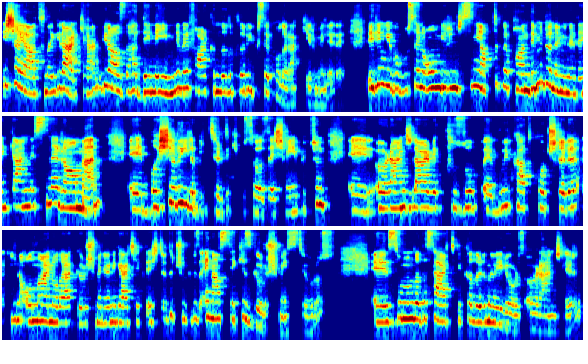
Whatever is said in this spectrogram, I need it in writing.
iş hayatına girerken biraz daha deneyimli ve farkındalıkları yüksek olarak girmeleri. Dediğim gibi bu sene 11.sini yaptık ve pandemi dönemine denk gelmesine rağmen başarıyla bitirdik bu sözleşmeyi. Bütün öğrenciler ve kuzu bu kat koçları yine online olarak görüşmelerini gerçekleştirdi. Çünkü biz en az 8 görüşme istiyoruz. Sonunda da sertifikalarını veriyoruz öğrencilerin.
